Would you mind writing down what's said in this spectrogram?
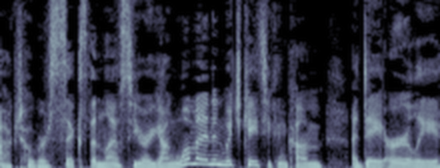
October 6th, unless you're a young woman, in which case you can come a day early.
